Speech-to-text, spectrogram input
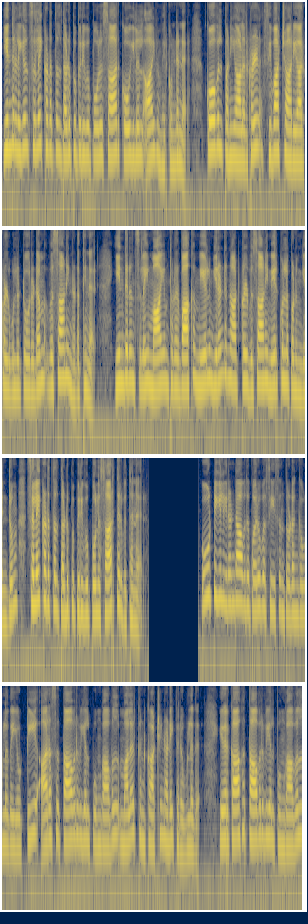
இந்த நிலையில் சிலை கடத்தல் தடுப்பு பிரிவு போலீசார் கோயிலில் ஆய்வு மேற்கொண்டனர். கோவில் பணியாளர்கள் சிவாச்சாரியார்கள் உள்ளிட்டோரிடம் விசாரணை நடத்தினர். இந்திரன் சிலை மாயம் தொடர்பாக மேலும் இரண்டு நாட்கள் விசாரணை மேற்கொள்ளப்படும் என்றும் சிலை கடத்தல் தடுப்பு பிரிவு போலீசார் தெரிவித்தனர். ஊட்டியில் இரண்டாவது பருவ சீசன் தொடங்க உள்ளதையொட்டி அரசு தாவரவியல் பூங்காவில் மலர் கண்காட்சி நடைபெறவுள்ளது. இதற்காக தாவரவியல் பூங்காவில்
